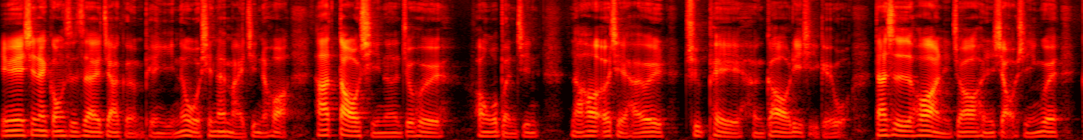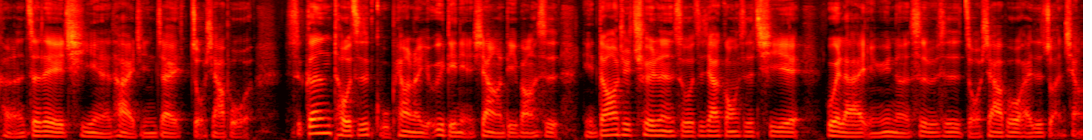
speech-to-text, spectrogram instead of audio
因为现在公司债价格很便宜，那我现在买进的话，它到期呢就会。还我本金，然后而且还会去配很高的利息给我。但是的话，你就要很小心，因为可能这类企业呢，它已经在走下坡了。是跟投资股票呢有一点点像的地方，是你都要去确认说这家公司企业未来营运呢是不是走下坡还是转强。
